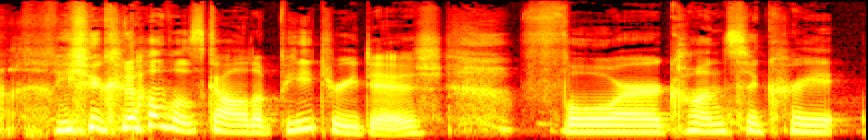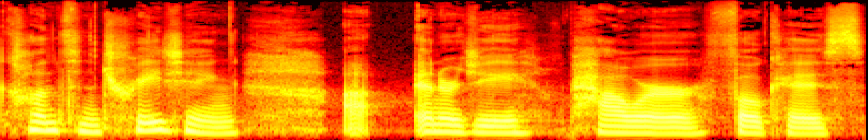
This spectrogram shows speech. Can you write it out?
you could almost call it a petri dish for consecrate concentrating uh, energy, power, focus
